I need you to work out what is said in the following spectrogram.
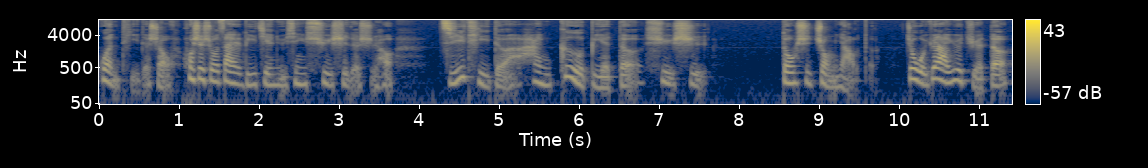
问题的时候，或是说在理解女性叙事的时候，集体的和个别的叙事都是重要的。就我越来越觉得，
